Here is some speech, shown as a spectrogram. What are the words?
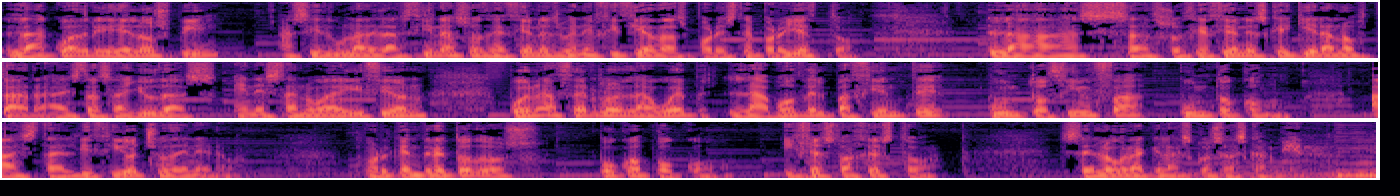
La Cuadri del HOSPI ha sido una de las 100 asociaciones beneficiadas por este proyecto. Las asociaciones que quieran optar a estas ayudas en esta nueva edición pueden hacerlo en la web lavozdelpaciente.cinfa.com hasta el 18 de enero. Porque entre todos, poco a poco y gesto a gesto, se logra que las cosas cambien.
